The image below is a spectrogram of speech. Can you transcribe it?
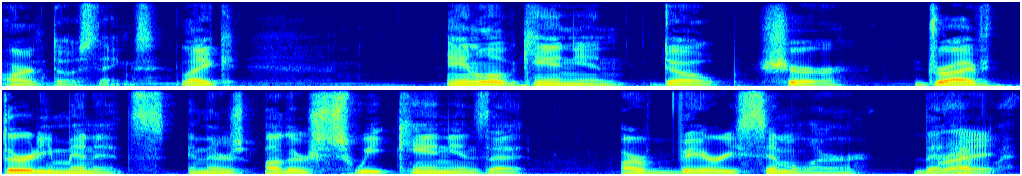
aren't those things. Like Antelope Canyon, dope, sure. Drive 30 minutes and there's other sweet canyons that are very similar that Right. have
